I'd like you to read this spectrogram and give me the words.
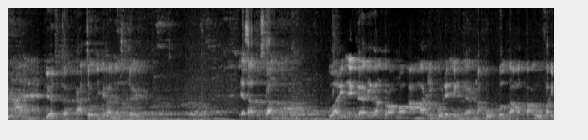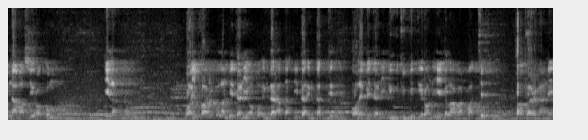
dia sudah kacau pikirannya sudah itu. Ya saya teruskan. Walin enggari lan krono amar iku lil enggar. Nahu kul tamat tahu fa inna masirakum ilang. Wa yufariqu lan bedani apa ing dar atah tidak ing tahdid. Oleh bedani diwujubi tironi kelawan wajib kebarengane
